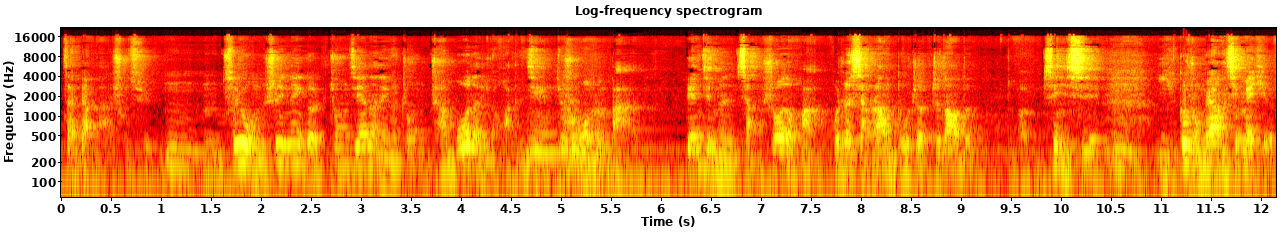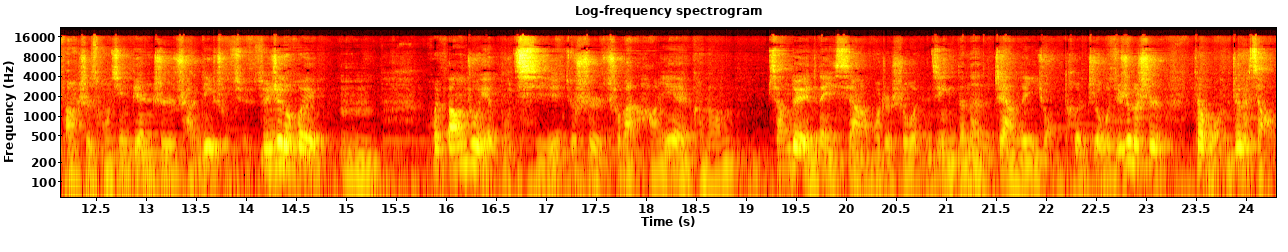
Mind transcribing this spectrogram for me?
再表达出去。嗯嗯，所以我们是那个中间的那个中传播的那个环节，就是我们把编辑们想说的话或者想让读者知道的。呃，信息，嗯，以各种各样的新媒体的方式重新编织传递出去，所以这个会，嗯，会帮助也补齐，就是出版行业可能相对内向或者是文静等等这样的一种特质。我觉得这个是在我们这个小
